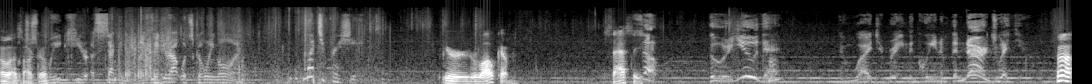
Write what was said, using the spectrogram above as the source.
Oh, that's Just Arco. wait here a second while I figure out what's going on. Much appreciated. You're, you're welcome. Sassy. So, who are you then? And why'd you bring the Queen of the Nerds with you? Huh.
